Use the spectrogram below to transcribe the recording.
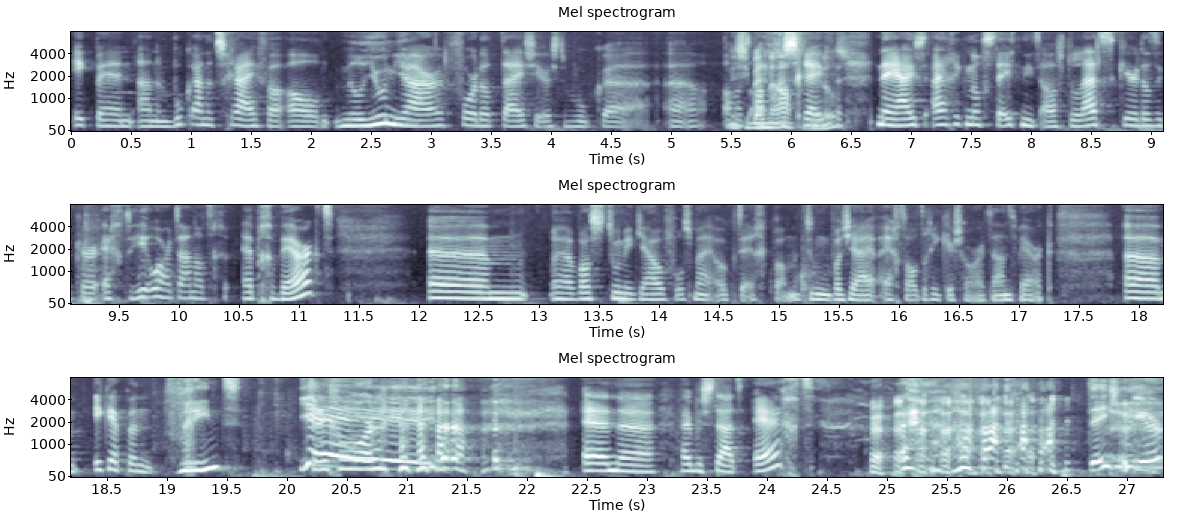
Ik ben aan een boek aan het schrijven al een miljoen jaar... voordat Thijs eerste boek al Is had afgeschreven. Nee, hij is eigenlijk nog steeds niet af. De laatste keer dat ik er echt heel hard aan had, heb gewerkt... ehm, eh, was toen ik jou volgens mij ook tegenkwam. En toen was jij echt al drie keer zo hard aan het werk. Ehm, ik heb een vriend tegenwoordig. En eh, hij bestaat echt. Deze keer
